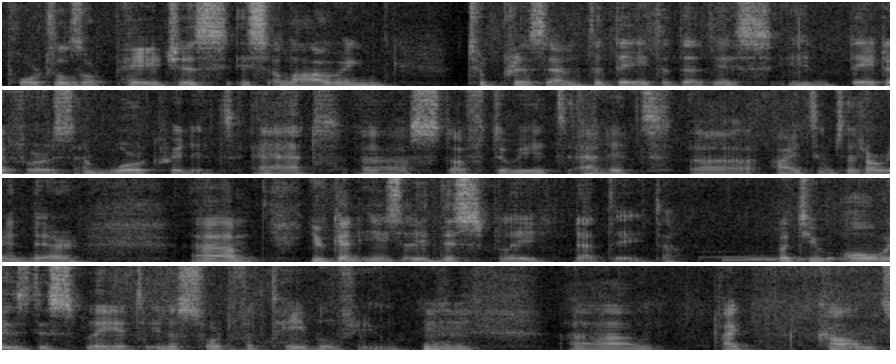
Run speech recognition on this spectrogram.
portals or pages is allowing to present the data that is in Dataverse and work with it, add uh, stuff to it, edit uh, items that are in there. Um, you can easily display that data, but you always display it in a sort of a table view. Mm-hmm. Um, I can't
